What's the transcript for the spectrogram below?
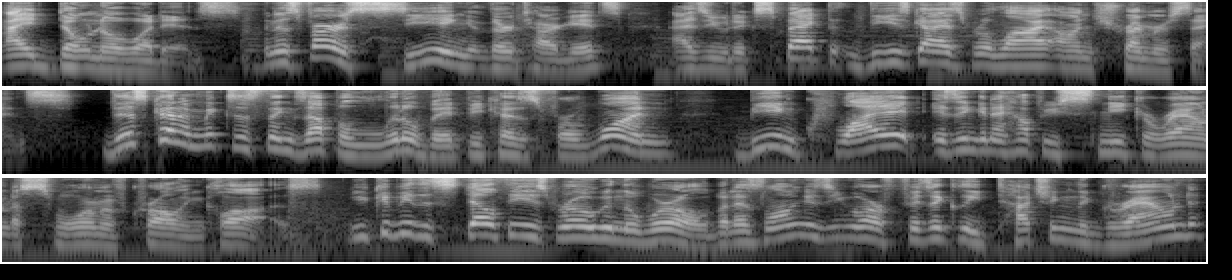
I don't know what is. And as far as seeing their targets, as you would expect, these guys rely on tremor sense. This kind of mixes things up a little bit because for one, being quiet isn't going to help you sneak around a swarm of crawling claws. You could be the stealthiest rogue in the world, but as long as you are physically touching the ground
